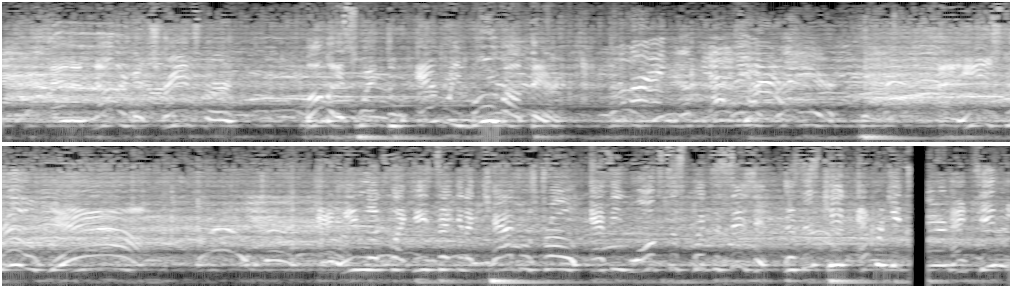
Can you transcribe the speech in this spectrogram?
And another good transfer. Mama is sweating through every move out there. Come on. Yep. And he is through. Yeah. And he looks like he's taking a casual stroll as he walks to split decision. Does this kid ever get didn't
